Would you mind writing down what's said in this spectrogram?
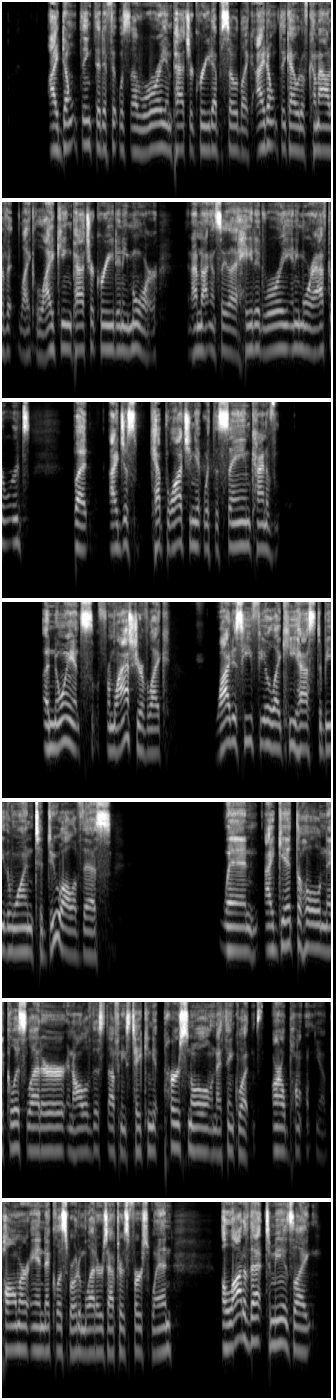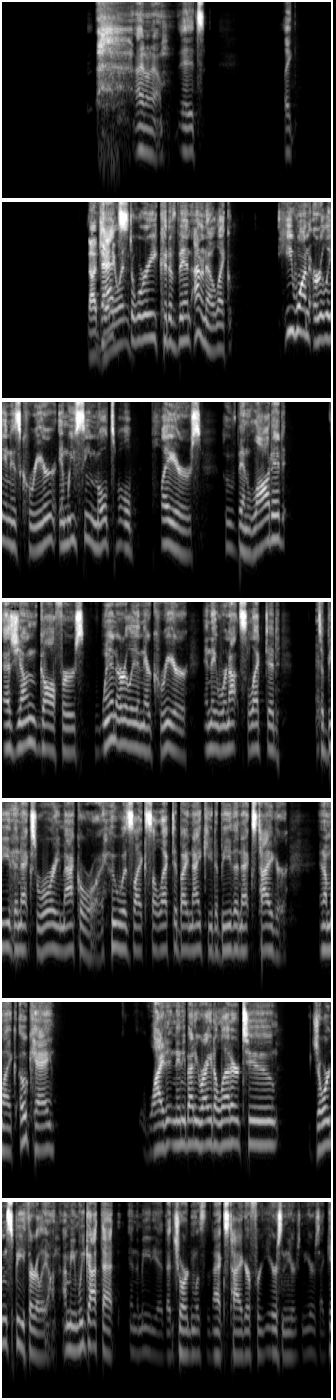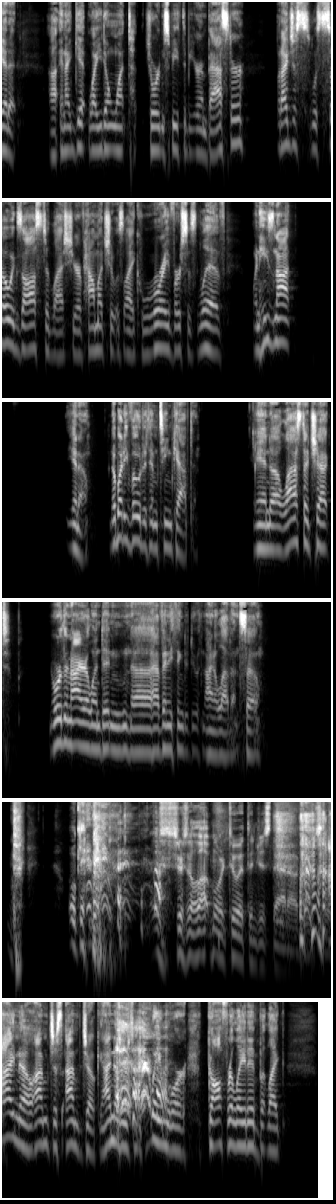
I don't think that if it was a Rory and Patrick Reed episode, like I don't think I would have come out of it like liking Patrick Reed anymore. And I'm not going to say that I hated Rory anymore afterwards, but I just kept watching it with the same kind of annoyance from last year of like, why does he feel like he has to be the one to do all of this? When I get the whole Nicklaus letter and all of this stuff, and he's taking it personal, and I think what Arnold, Pal- you know, Palmer and Nicklaus wrote him letters after his first win. A lot of that to me is like, I don't know. It's like Not that story could have been, I don't know, like he won early in his career, and we've seen multiple players who've been lauded as young golfers win early in their career, and they were not selected to be the next Rory McIlroy, who was like selected by Nike to be the next Tiger. And I'm like, okay, why didn't anybody write a letter to Jordan Spieth early on? I mean, we got that in the media that Jordan was the next Tiger for years and years and years. I get it. Uh, and I get why you don't want t- Jordan Spieth to be your ambassador. But I just was so exhausted last year of how much it was like Rory versus Liv when he's not, you know, nobody voted him team captain. And uh, last I checked, Northern Ireland didn't uh, have anything to do with 9 11. So okay. There's a lot more to it than just that. Obviously. I know. I'm just, I'm joking. I know there's way more golf related, but like,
